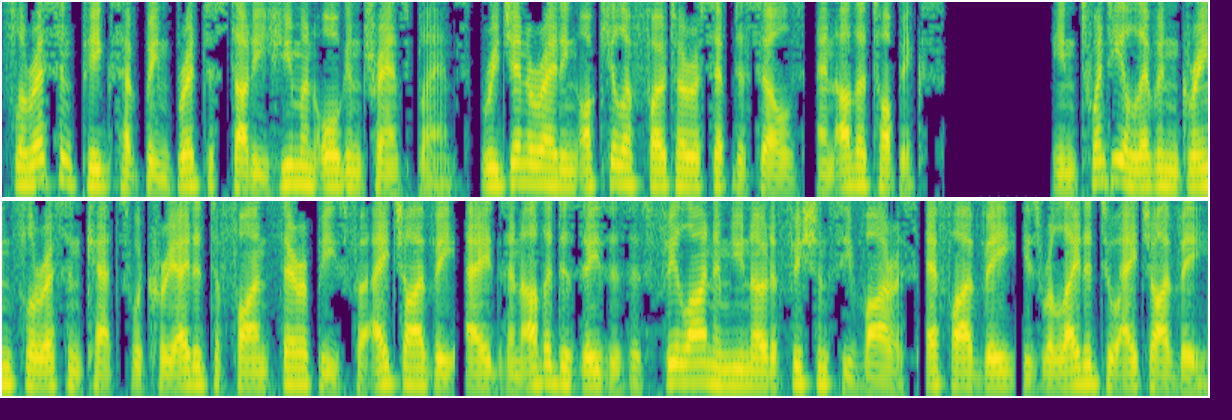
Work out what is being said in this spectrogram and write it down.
Fluorescent pigs have been bred to study human organ transplants, regenerating ocular photoreceptor cells, and other topics. In 2011 green fluorescent cats were created to find therapies for HIV, AIDS and other diseases as feline immunodeficiency virus FIV is related to HIV.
